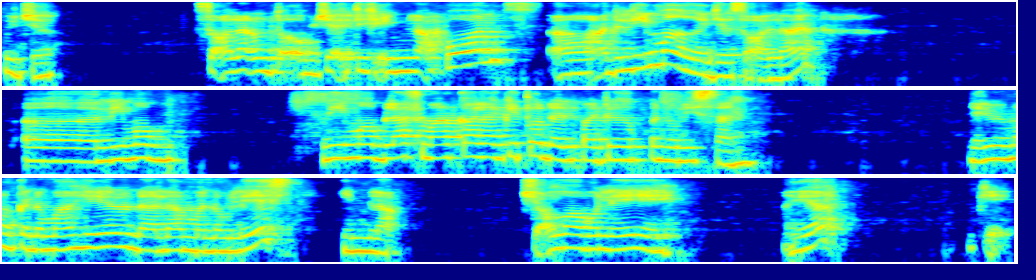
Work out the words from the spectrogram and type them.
Tu je. Soalan untuk objektif imla pun uh, ada lima je soalan. Uh, lima, lima belas markah lagi tu daripada penulisan. Jadi memang kena mahir dalam menulis imla. InsyaAllah boleh. Ya? Okey.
